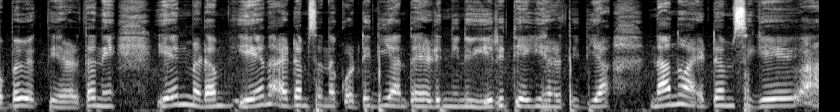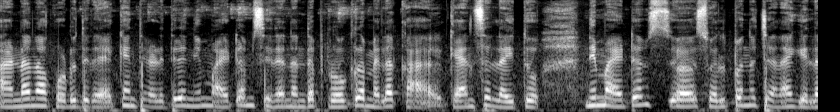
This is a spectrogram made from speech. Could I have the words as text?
ಒಬ್ಬ ವ್ಯಕ್ತಿ ಹೇಳ್ತಾನೆ, ಏನು ಮೇಡಮ್ ಏನು ಐಟಮ್ಸನ್ನು ಕೊಟ್ಟಿದ್ದೀಯಾ ಅಂತ ಹೇಳಿ ನೀನು ಈ ರೀತಿಯಾಗಿ ಹೇಳ್ತಿದ್ಯಾ ನಾನು ಐಟಮ್ಸಿಗೆ ಹಣನ ಕೊಡೋದಿಲ್ಲ. ಯಾಕೆಂತ ಹೇಳಿದರೆ ನಿಮ್ಮ ಐಟಮ್ಸ್ ಇದೆ, ನಂದು ಪ್ರೋಗ್ರಾಮ್ ಎಲ್ಲ ಕ್ಯಾನ್ಸಲ್ ಆಯಿತು. ನಿಮ್ಮ ಐಟಮ್ಸ್ ಸ್ವಲ್ಪನೂ ಚೆನ್ನಾಗಿಲ್ಲ.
